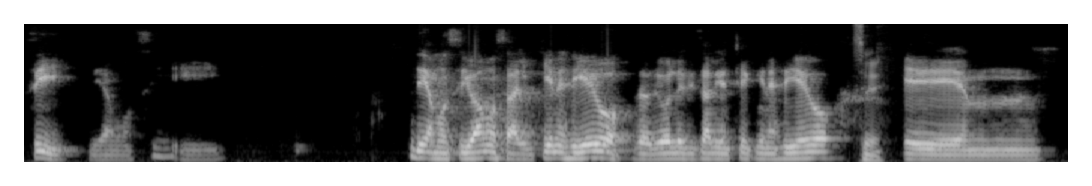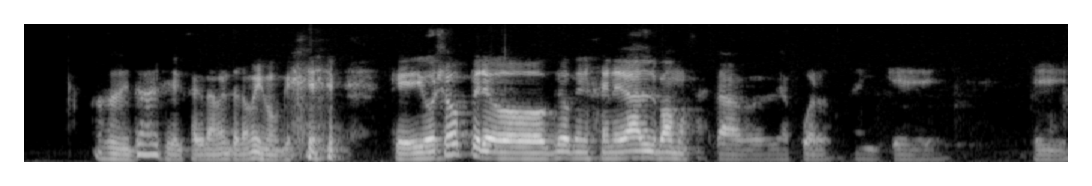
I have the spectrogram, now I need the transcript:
sí, digamos. sí. Digamos, si vamos al quién es Diego, o sea, si vos le decís a alguien, che, ¿quién es Diego? Sí. Eh, no sé si te va a decir exactamente lo mismo que, que digo yo, pero creo que en general vamos a estar de acuerdo en que eh,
